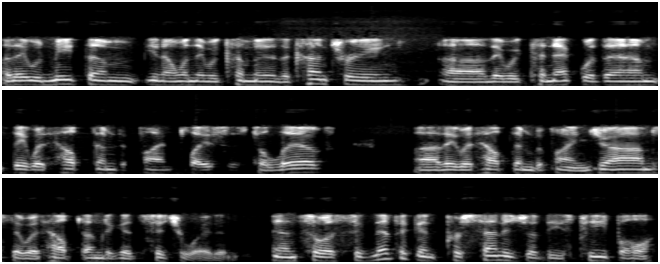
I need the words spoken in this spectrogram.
uh, they would meet them, you know, when they would come into the country. Uh, they would connect with them. They would help them to find places to live. Uh, they would help them to find jobs. They would help them to get situated. And so a significant percentage of these people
